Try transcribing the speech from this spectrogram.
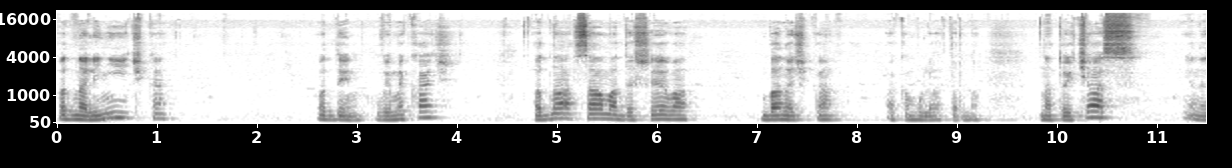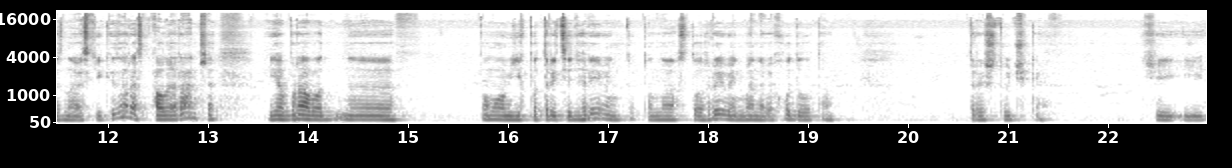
одна лінійка, один вимикач одна сама дешева баночка акумуляторна. На той час, я не знаю скільки зараз, але раніше я брав, од- е, по-моєму, їх по 30 гривень, тобто на 100 гривень в мене виходило там 3 штучки. Чи і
